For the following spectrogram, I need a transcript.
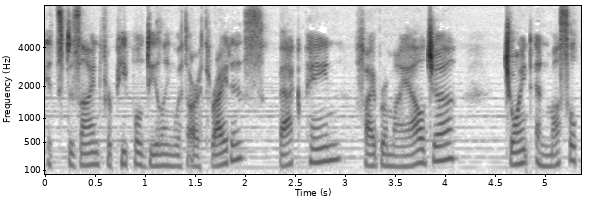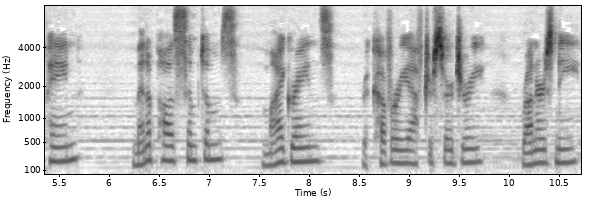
it's designed for people dealing with arthritis, back pain, fibromyalgia, joint and muscle pain, menopause symptoms, migraines, recovery after surgery, runner's knee,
